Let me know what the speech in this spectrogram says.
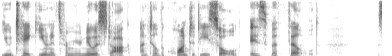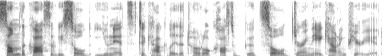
you take units from your newest stock until the quantity sold is fulfilled. Sum the cost of these sold units to calculate the total cost of goods sold during the accounting period.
